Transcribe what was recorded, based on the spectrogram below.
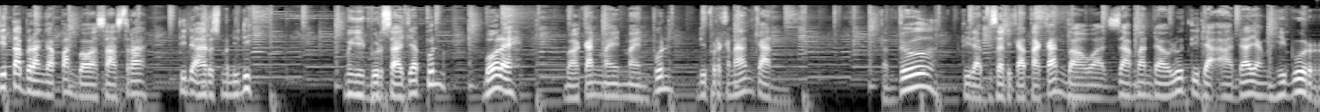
kita beranggapan bahwa sastra tidak harus mendidik. Menghibur saja pun boleh, bahkan main-main pun diperkenankan. Tentu tidak bisa dikatakan bahwa zaman dahulu tidak ada yang menghibur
